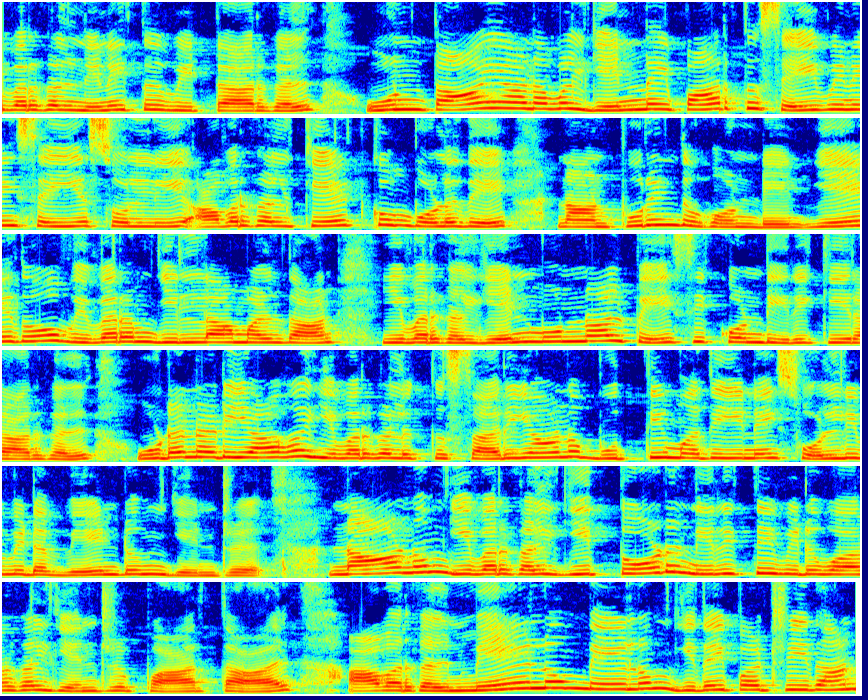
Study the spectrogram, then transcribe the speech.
இவர்கள் நினைத்து விட்டார்கள். உன் தாயானவள் என்னை பார்த்து செய்வினை செய்ய சொல்லி அவர்கள் கேட்கும் பொழுதே நான் புரிந்து கொண்டேன். ஏதோ விவரம் இல்லாமல் தான் இவர்கள் என் முன்னால் பேசிக்கொண்டிருக்கிறார்கள் உடனடியாக இவர்களுக்கு சரியான புத்திமதியினை சொல்லிவிட வேண்டும் என்று. நானும் இவர்கள் இத்தோடு நிறுத்தி விடுவார்கள் என்று என்றால் அவர்கள் மேலும் மேலும் இதை பற்றி தான்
